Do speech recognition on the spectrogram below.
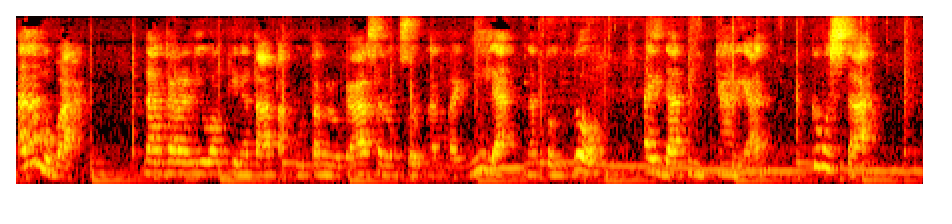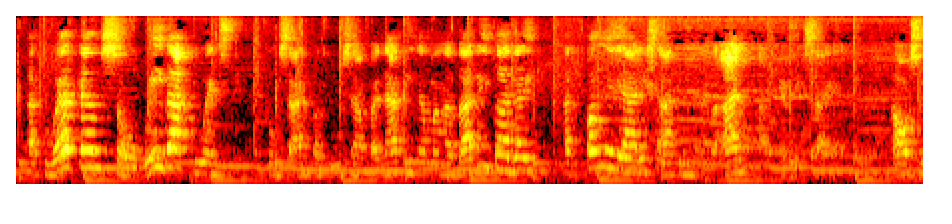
Alam mo ba na ang karaniwang kinatatakutang lugar sa lungsod ng Maynila na Tondo ay dating Karian? Kumusta? At welcome sa Wayback Wednesday kung saan pag-uusapan natin ng mga bagay-bagay at pangyayari sa ating nakaraan at kasaysayan. Ako si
